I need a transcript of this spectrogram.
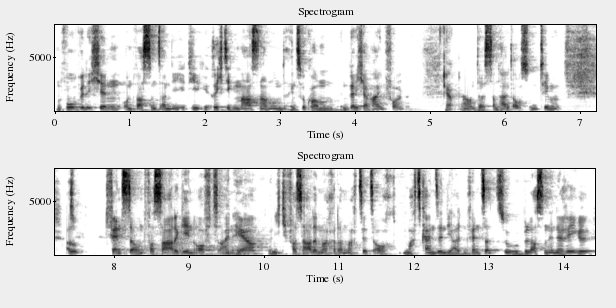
und wo will ich hin und was sind dann die, die richtigen Maßnahmen, um dahin zu kommen, in welcher Reihenfolge. Ja. ja. Und das ist dann halt auch so ein Thema. Also Fenster und Fassade gehen oft einher. Wenn ich die Fassade mache, dann macht es jetzt auch macht es keinen Sinn, die alten Fenster zu belassen in der Regel,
